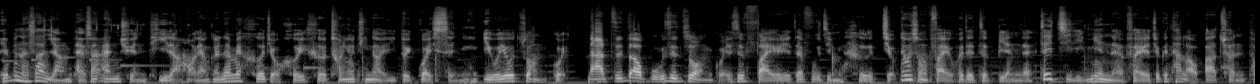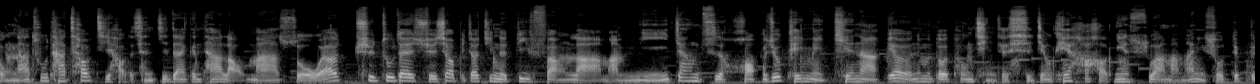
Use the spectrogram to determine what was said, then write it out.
也不能算阳台，算安全梯啦哈。两个人在那边喝酒喝一喝，突然又听到一堆怪声音，以为又撞鬼，哪知道不是撞鬼，是 Fire 也在附近喝酒。那为什么 Fire 会在这边呢？这集里面呢，Fire 就跟他老爸串通，拿出他超级好的成绩单，跟他老妈说：“我要去住在学校比较近的。”地方啦，妈咪，这样子吼，我就可以每天啊，不要有那么多通勤的时间，我可以好好念书啊，妈妈，你说对不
